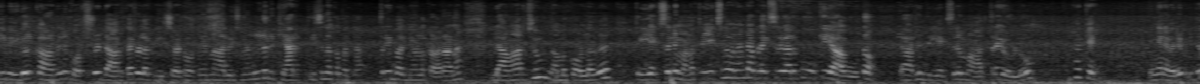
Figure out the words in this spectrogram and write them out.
ഈ വീഡിയോയിൽ കാണുന്നതിന് കുറച്ച് ഡാർക്ക് ആയിട്ടുള്ള പീച്ച് കേട്ടോ അത്രയും ആലോചിച്ച് നല്ലൊരു ക്യാരറ്റ് പീച്ച് എന്നൊക്കെ പറ്റാം അത്രയും ഭംഗിയുള്ള കളറാണ് ലാർജും നമുക്കുള്ളത് ത്രീ എക്സലുമാണ് ത്രീ എക്സൽ വന്നിട്ട് ഡബിൾ എക്സലുകാർക്ക് ഓക്കെ ആകും കേട്ടോ. ലാർജും ത്രീ എക്സലും മാത്രമേ ഉള്ളൂ. ഓക്കെ ഇങ്ങനെ വരും. ഇത്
